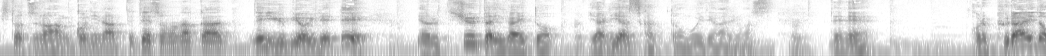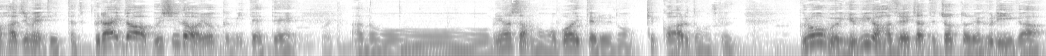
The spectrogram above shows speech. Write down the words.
一つのあんこになっててその中で指を入れてやるシュートは意外とやりやすかった思い出があります。はい、でねこれプライド初めて行ったプライド武士道をよく見ててあのー皆さんも覚えてるの結構あると思うんですけどグローブ指が外れちゃってちょっとレフリーが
